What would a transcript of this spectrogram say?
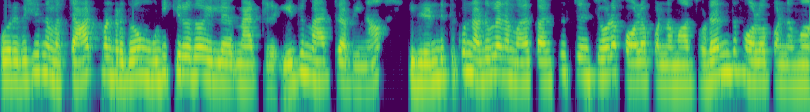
ஒரு விஷயம் நம்ம ஸ்டார்ட் பண்றதோ முடிக்கிறதோ இல்ல மேட்ரு எது மேட்ரு அப்படின்னா இது ரெண்டுத்துக்கும் நடுவுல நம்ம கன்சிஸ்டன்சியோட ஃபாலோ பண்ணமா தொடர்ந்து ஃபாலோ பண்ணமா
